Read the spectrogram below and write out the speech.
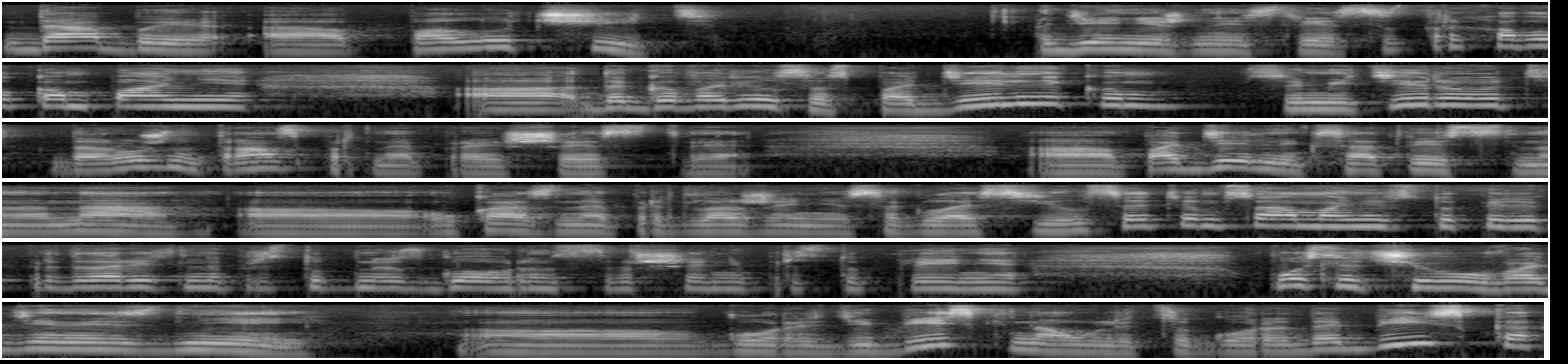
дабы а, получить денежные средства страховой компании, а, договорился с подельником сымитировать дорожно-транспортное происшествие. А, Подельник, соответственно, на указанное предложение согласился, тем самым они вступили в предварительный преступный сговор на совершение преступления, после чего в один из дней в городе Бийске, на улице города Бийска.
